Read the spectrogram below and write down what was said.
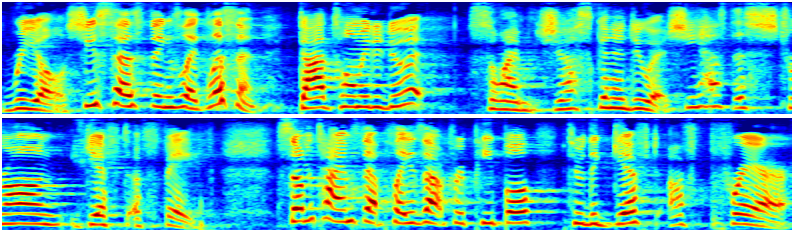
real. She says things like, "Listen, God told me to do it so I'm just going to do it. She has this strong gift of faith. Sometimes that plays out for people through the gift of prayer.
